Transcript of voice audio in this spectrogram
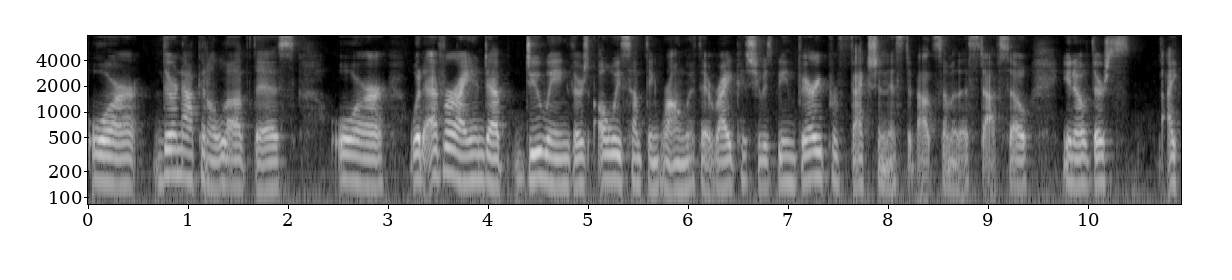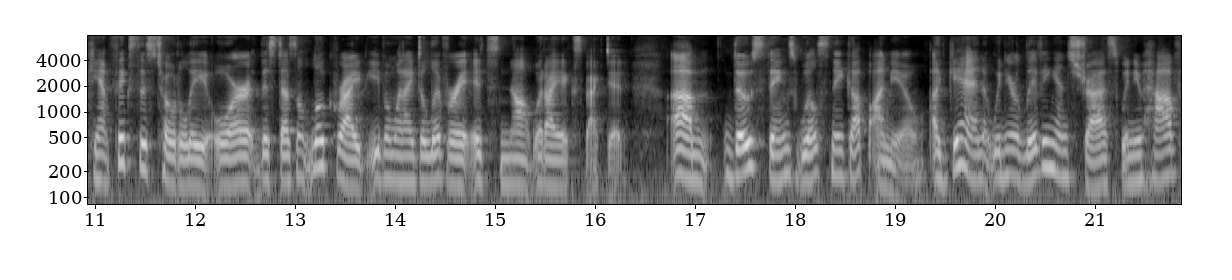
or they're not going to love this, or whatever I end up doing, there's always something wrong with it, right? Because she was being very perfectionist about some of this stuff. So, you know, there's I can't fix this totally, or this doesn't look right. Even when I deliver it, it's not what I expected. Um, those things will sneak up on you. Again, when you're living in stress, when you have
